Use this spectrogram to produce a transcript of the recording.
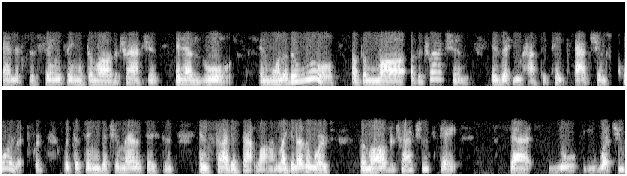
And it's the same thing with the law of attraction. It has rules. And one of the rules of the law of attraction is that you have to take actions correlate for, with the thing that you're manifesting inside of that law. Like, in other words, the law of attraction states that you, what you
